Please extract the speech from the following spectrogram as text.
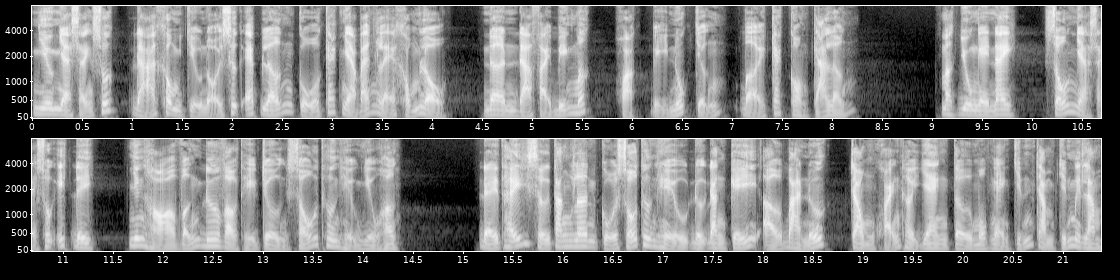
Nhiều nhà sản xuất đã không chịu nổi sức ép lớn của các nhà bán lẻ khổng lồ nên đã phải biến mất hoặc bị nuốt chửng bởi các con cá lớn. Mặc dù ngày nay số nhà sản xuất ít đi, nhưng họ vẫn đưa vào thị trường số thương hiệu nhiều hơn. Để thấy sự tăng lên của số thương hiệu được đăng ký ở ba nước trong khoảng thời gian từ 1995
